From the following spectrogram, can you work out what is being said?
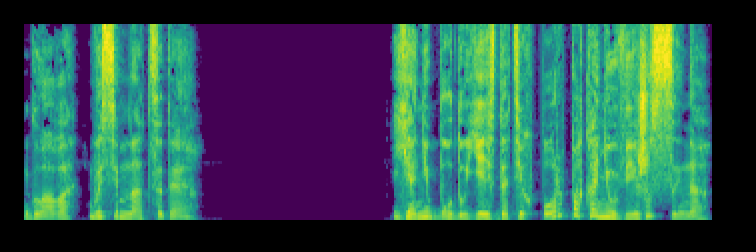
Глава 18 «Я не буду есть до тех пор, пока не увижу сына»,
